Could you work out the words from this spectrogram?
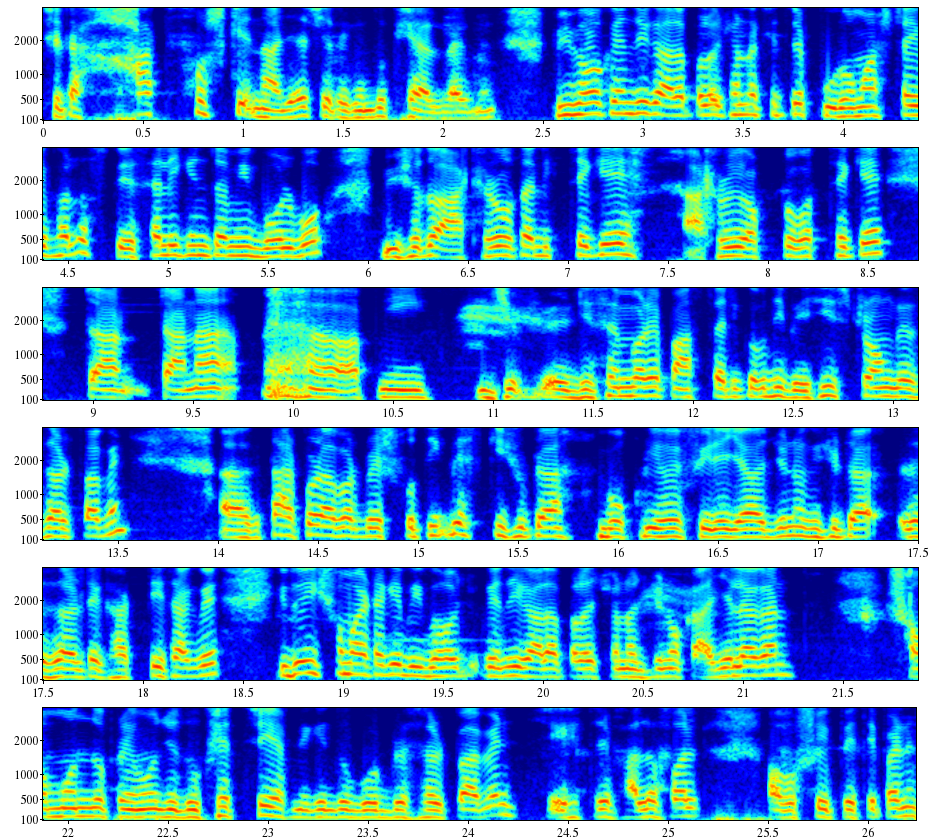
সেটা হাত ফসকে না যায়, সেটা কিন্তু খেয়াল রাখবেন। বিবাহ কেন্দ্রিক আলাপ আলোচনার ক্ষেত্রে পুরো মাসটাই ভালো স্পেশালি কিন্তু আমি বলব, বিশেষত আঠেরো তারিখ থেকে, আঠেরোই অক্টোবর থেকে টান- আপনি ডিসেম্বরের পাঁচ তারিখ অবধি বেশি স্ট্রং রেজাল্ট পাবেন। তারপর আবার বৃহস্পতি, বেশ কিছুটা বকরি হয়ে ফিরে যাওয়ার জন্য কিছুটা রেজাল্টে ঘাটতি থাকবে। কিন্তু এই সময়টাকে বিবাহ কেন্দ্রিক আলাপ আলোচনার জন্য কাজে লাগান। সম্বন্ধ, প্রেম প্রেমজ দুক্ষেত্রেই আপনি কিন্তু গুড রেজাল্ট পাবেন, এক্ষেত্রে ভালো ফল অবশ্যই পেতে পারেন।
